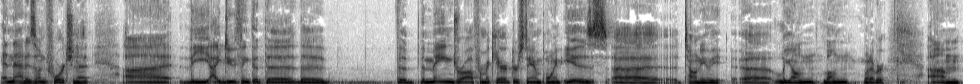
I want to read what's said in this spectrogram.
and that is unfortunate. Uh, the I do think that the the the the main draw from a character standpoint is uh, Tony uh, Leung Lung whatever. Um,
